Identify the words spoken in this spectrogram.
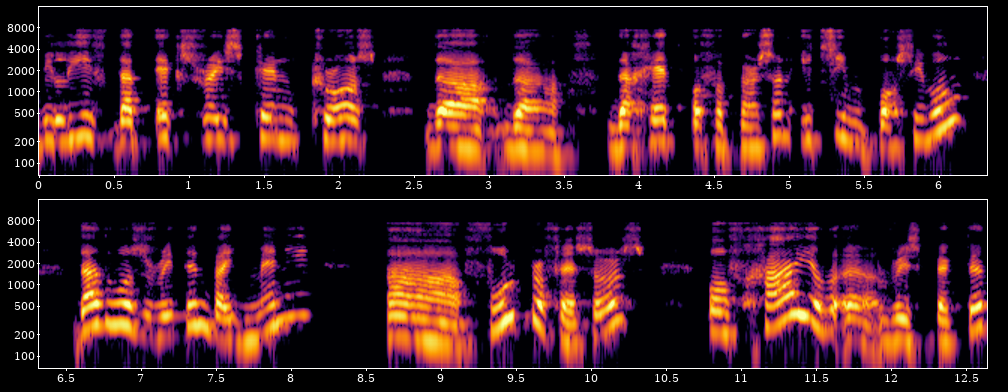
believe that X-rays can cross the, the, the head of a person? It's impossible. That was written by many uh, full professors of high uh, respected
